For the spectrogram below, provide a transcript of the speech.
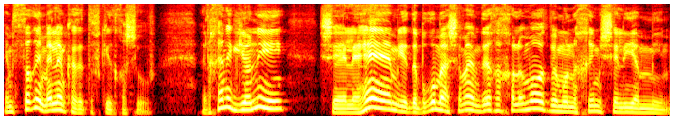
הם שרים, אין להם כזה תפקיד חשוב. ולכן הגיוני שאליהם ידברו מהשמיים דרך החלומות במונחים של ימים.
